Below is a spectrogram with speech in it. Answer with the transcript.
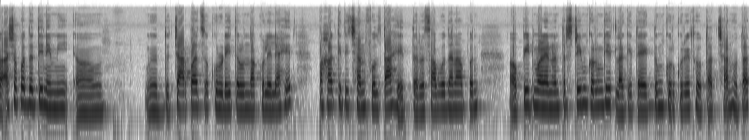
अशा पद्धतीने मी चार पाच कुरडे तळून दाखवलेले आहेत. पहा किती छान फुलत आहेत. तर साबुदाणा आपण पीठ मळल्यानंतर स्टीम करून घेतला की त्या एकदम कुरकुरीत होतात छान होतात.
